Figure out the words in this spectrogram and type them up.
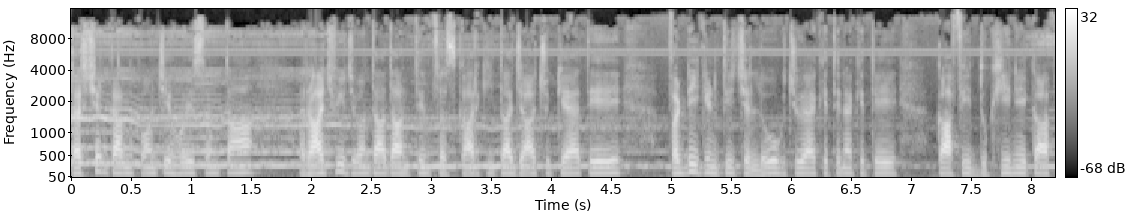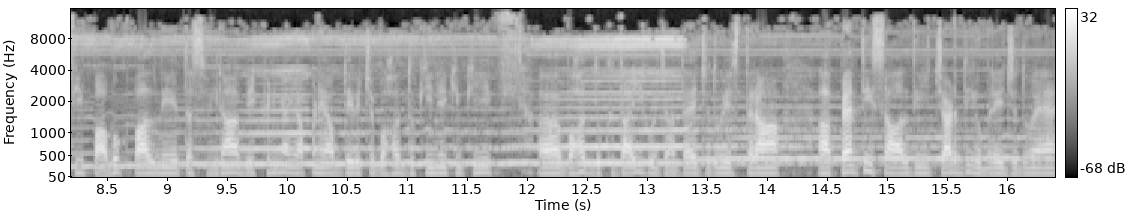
ਦਰਸ਼ਨ ਕਰਨ ਪਹੁੰਚੇ ਹੋਏ ਸਨ। ਤਾਂ ਰਾਜਵੀ ਜਵੰਦਾ ਦਾ ਅੰਤਿਮ ਸੰਸਕਾਰ ਕੀਤਾ ਜਾ ਚੁੱਕਿਆ ਹੈ ਤੇ ਵੱਡੀ ਗਿਣਤੀ 'ਚ ਲੋਕ ਜੋ ਹੈ ਕਿਤੇ ਨਾ ਕਿਤੇ ਕਾਫੀ ਦੁਖੀ ਨੇ ਕਾਫੀ ਭਾਵੁਕ ਪਲ ਨੇ ਤਸਵੀਰਾਂ ਵੇਖਣੀਆਂ ਆਪਣੇ ਆਪ ਦੇ ਵਿੱਚ ਬਹੁਤ ਦੁਖੀ ਨੇ ਕਿਉਂਕਿ ਬਹੁਤ ਦੁਖਦਾਈ ਹੋ ਜਾਂਦਾ ਹੈ ਜਦੋਂ ਇਸ ਤਰ੍ਹਾਂ ਅ, 35 ਸਾਲ ਦੀ ਚੜ੍ਹਦੀ ਉਮਰੇ ਜਦੋਂ ਹੈ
